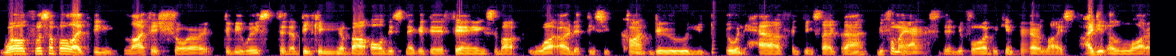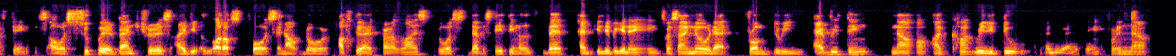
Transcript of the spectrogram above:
Well, first of all, I think life is short to be wasted of thinking about all these negative things, about what are the things you can't do, you don't have, and things like that. Before my accident, before I became paralyzed, I did a lot of things. I was super adventurous. I did a lot of sports and outdoor. After I paralyzed, it was devastating a little bit. And in the beginning, because I know that from doing everything, now I can't really do, I can't do anything for now.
